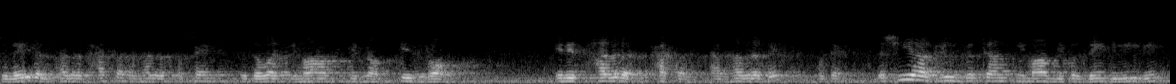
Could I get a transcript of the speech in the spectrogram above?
to label Hazrat Hassan and Hazrat Hussein with the word Imam is not, is wrong. It is Hazrat Hassan and Hazrat Hussein. The Shias use the term Imam because they believe in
